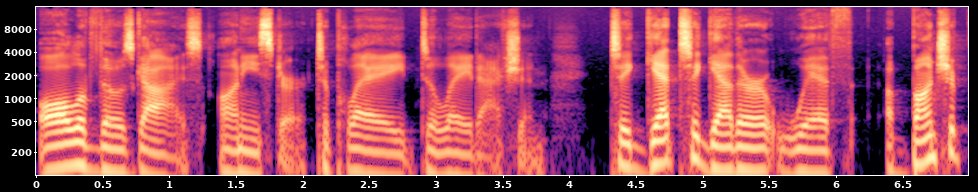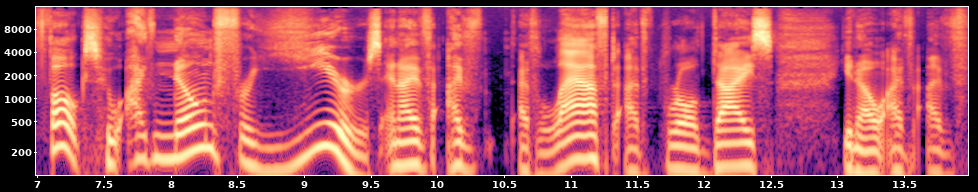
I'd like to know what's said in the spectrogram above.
all of those guys on Easter to play delayed action, to get together with a bunch of folks who I've known for years and I've I've I've laughed, I've rolled dice, you know, I've I've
